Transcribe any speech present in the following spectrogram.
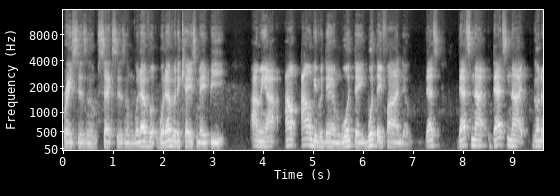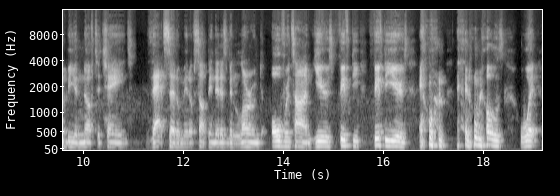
racism sexism whatever whatever the case may be. I mean i i don't, I don't give a damn what they what they find them. That's that's not that's not going to be enough to change that settlement of something that has been learned over time years 50 50 years. And, and who knows what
